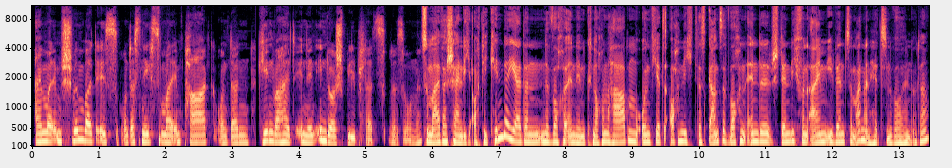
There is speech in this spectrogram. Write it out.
einmal im Schwimmbad ist und das nächste Mal im Park und dann gehen wir halt in den Indoor-Spielplatz oder so. Ne? Zumal wahrscheinlich auch die Kinder ja dann eine Woche in den Knochen haben und jetzt auch nicht das ganze Wochenende ständig von einem Event zum anderen hetzen wollen, oder?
